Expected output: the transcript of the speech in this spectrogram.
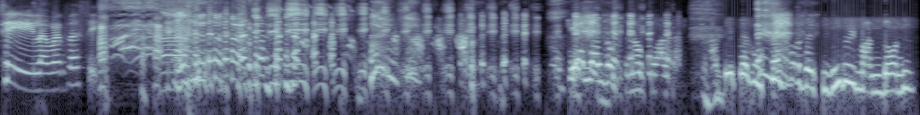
Sí, la verdad sí. Aquí hay algo que no cuadra. A ti te gustó por decidido y mandón.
